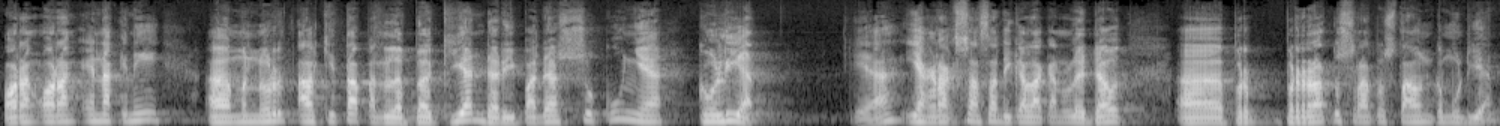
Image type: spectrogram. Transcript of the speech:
Orang-orang enak ini eh, menurut Alkitab adalah bagian daripada sukunya Goliat. Ya, yang raksasa dikalahkan oleh Daud eh, beratus-ratus tahun kemudian.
